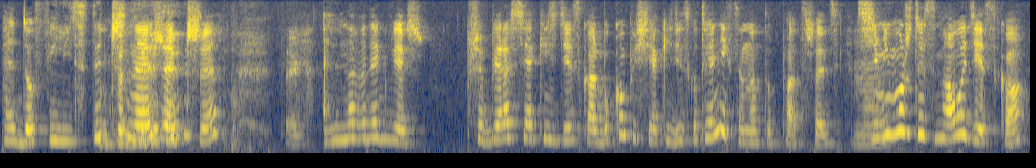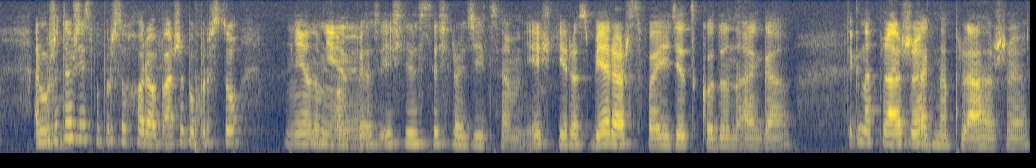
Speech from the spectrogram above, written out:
pedofilistyczne rzeczy, Tak. ale nawet jak wiesz, przebiera się jakieś dziecko albo kąpie się jakieś dziecko, to ja nie chcę na to patrzeć. No. mimo, że to jest małe dziecko, ale może to już jest po prostu choroba, że po prostu. Nie no, Nie bo wiem. jeśli jesteś rodzicem, jeśli rozbierasz swoje dziecko do naga, Tak na plaży. tak na plaży,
